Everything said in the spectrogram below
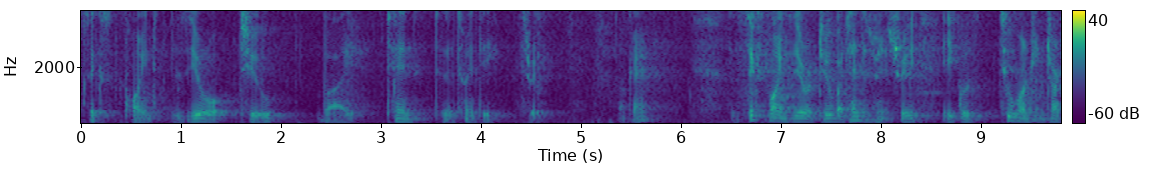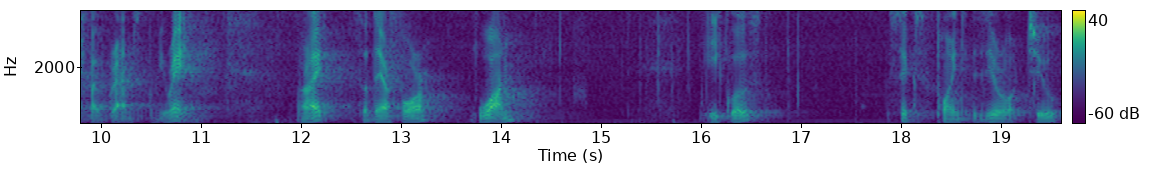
6.02 by 10 to the 23. Okay? So 6.02 by 10 to the 23 equals 235 grams of uranium. All right? So therefore, 1 equals 6.02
